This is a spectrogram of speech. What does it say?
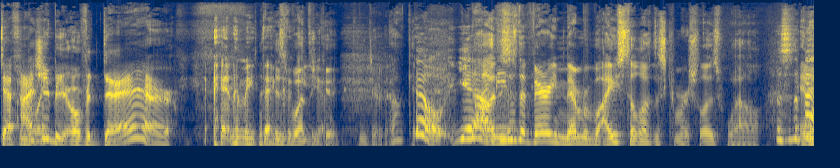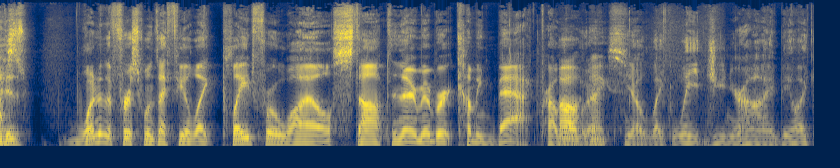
definitely. I should be over there. animate that is cookie what the jar. cookie jar. Okay. No, yeah, no, I this mean- is the very memorable. I used to love this commercial as well. This is the and best. It is one of the first ones I feel like played for a while, stopped, and I remember it coming back. Probably, Oh, when, nice. you know, like late junior high, and being like,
